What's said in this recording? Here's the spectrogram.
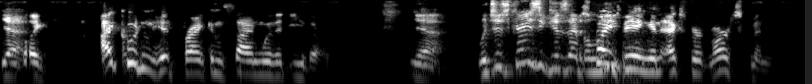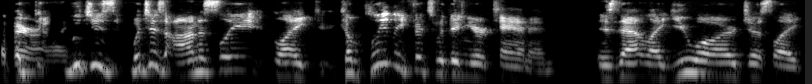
yeah Like I couldn't hit Frankenstein with it either, yeah which is crazy because i despite believe being an expert marksman, apparently. which is which is honestly like completely fits within your canon is that like you are just like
